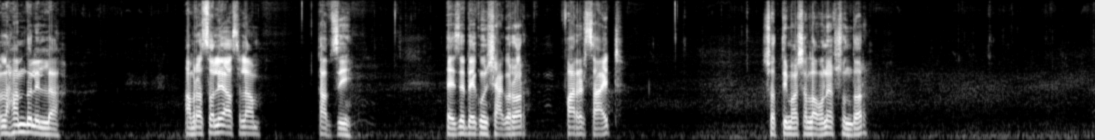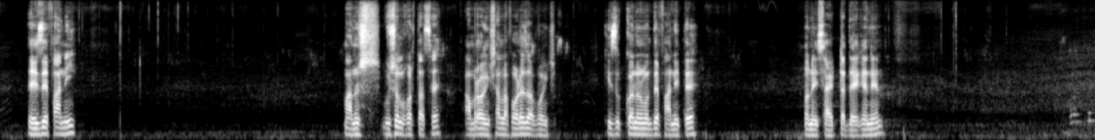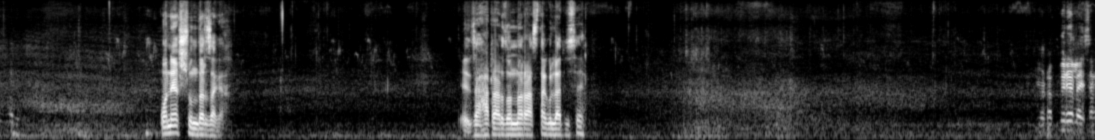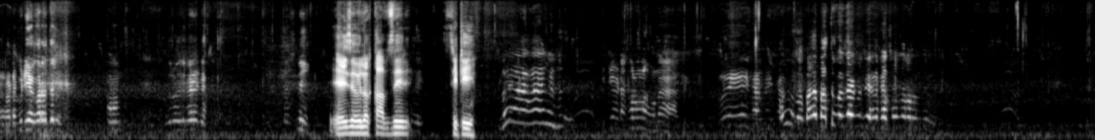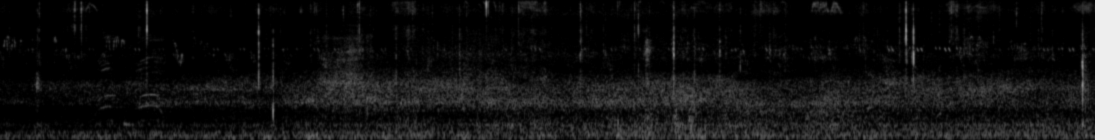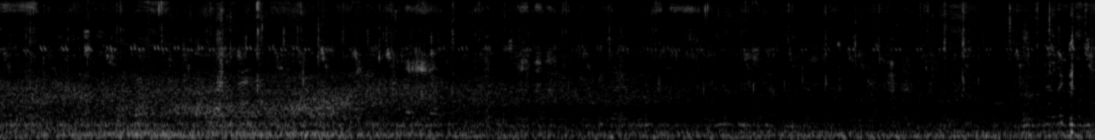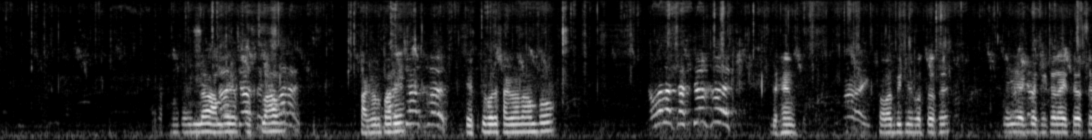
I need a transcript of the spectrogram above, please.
আলহামদুলিল্লাহ। আমরা চলে আসলাম কাবজি এই যে দেখুন সাগরের পাড়ের সাইড সত্যি মাসাল্লাহ অনেক সুন্দর। এই যে পানি। মানুষ গোসল করতেছে। আমরাও ইনশাল্লাহ পরে যাব কিছুক্ষণের মধ্যে পানিতে। মানে এই সাইডটা দেখে নেন। অনেক সুন্দর জায়গা। এই যে হাঁটার জন্য রাস্তাগুলা দিছে। এই যে হইল কাবজির সিটি আলহামদুলিল্লাহ আমরা আসলাম সাগর পারে একটু করে সাগর নামবো। দেখেন সবাই বিক্রি করতেছে। এই একবার শিকার আইতে আছে।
